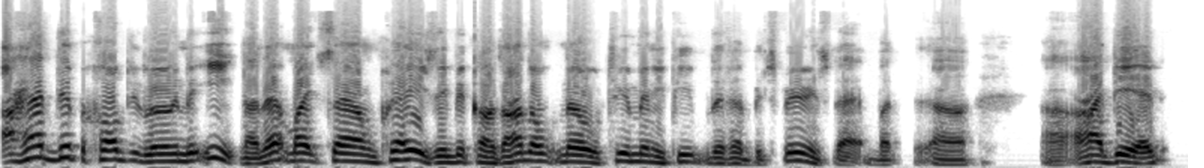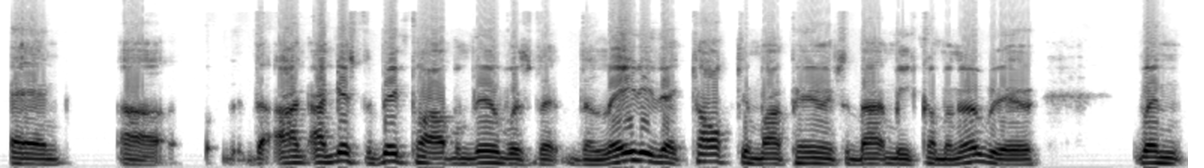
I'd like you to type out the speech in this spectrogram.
I had difficulty learning to eat. Now that might sound crazy because I don't know too many people that have experienced that, but uh, uh, I did, and uh, the, I, I guess the big problem there was that the lady that talked to my parents about me coming over there. When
